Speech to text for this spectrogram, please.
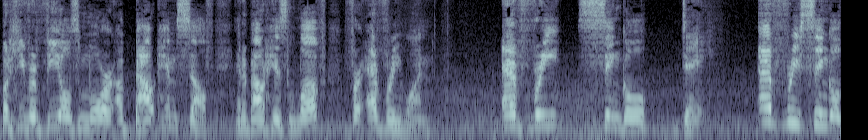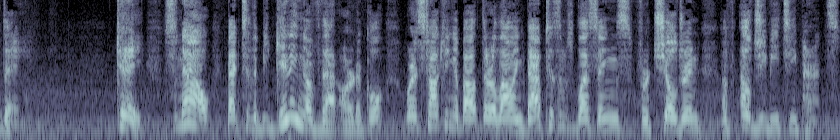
but he reveals more about himself and about his love for everyone every single day. Every single day. Okay, so now back to the beginning of that article where it's talking about they're allowing baptisms blessings for children of LGBT parents.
